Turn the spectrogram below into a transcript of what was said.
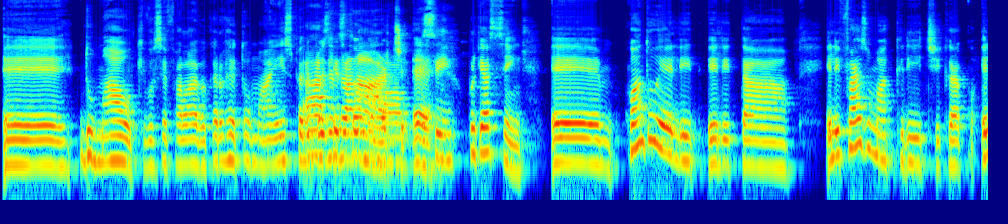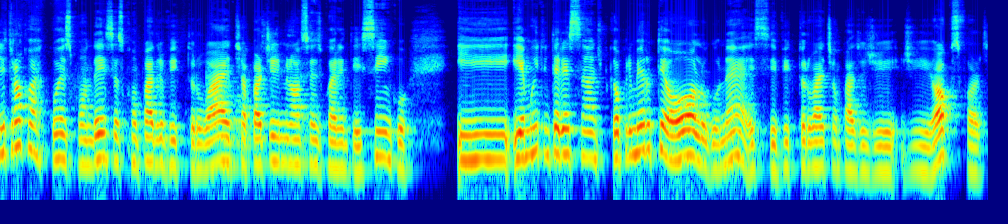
é, do mal que você falava. Eu quero retomar isso para depois ah, entrar na arte. é, sim. Porque assim, é, quando ele ele tá, ele faz uma crítica, ele troca correspondências com o padre Victor White a partir de 1945 e, e, é muito interessante, porque é o primeiro teólogo, né? Esse Victor White é um padre de, de Oxford,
